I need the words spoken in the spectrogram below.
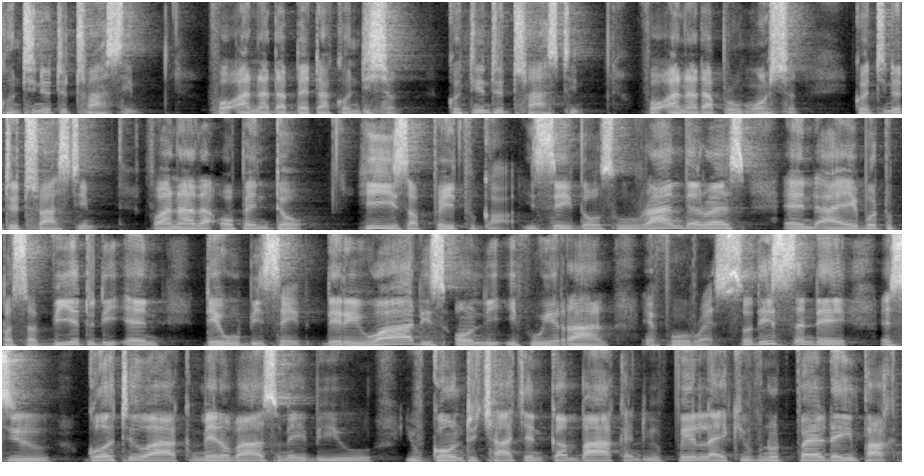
Continue to trust Him for another better condition. Continue to trust Him for another promotion. Continue to trust Him for another open door. He is a faithful God. He said those who run the race and are able to persevere to the end, they will be saved. The reward is only if we run a full race. So this Sunday, as you go to work, many of us, maybe you, you've gone to church and come back and you feel like you've not felt the impact,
